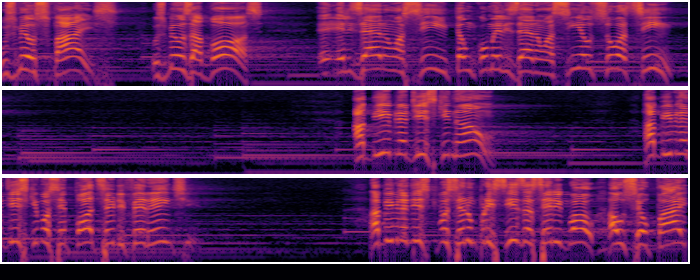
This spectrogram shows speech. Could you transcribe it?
os meus pais, os meus avós, eles eram assim, então, como eles eram assim, eu sou assim. A Bíblia diz que não. A Bíblia diz que você pode ser diferente. A Bíblia diz que você não precisa ser igual ao seu pai.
